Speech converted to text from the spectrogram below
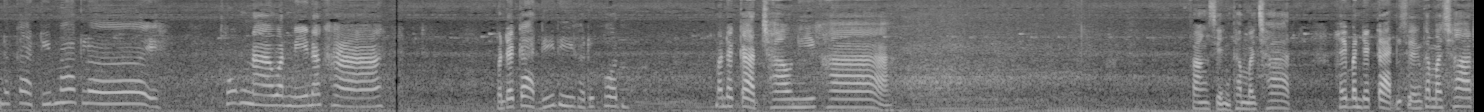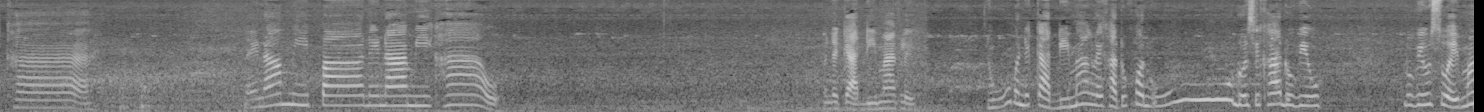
รรยากาศดีมากเลย ทุ่งนาวันนี้นะคะ บรรยากาศดีดีๆค่ะทุกคน บรรยากาศเช้านี้ค่ะ ฟังเสียงธรรมชาติ ให้บรรยากาศเสียงธรรมชาติค่ะ ในน้ำมีปลา ในนามีข้าว บรรยากาศดีมากเลยโอ้บรรยากาศดีมากเลยค่ะ ทุกคนอู้ดูสิคะดูวิว ดูวิวสวยม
